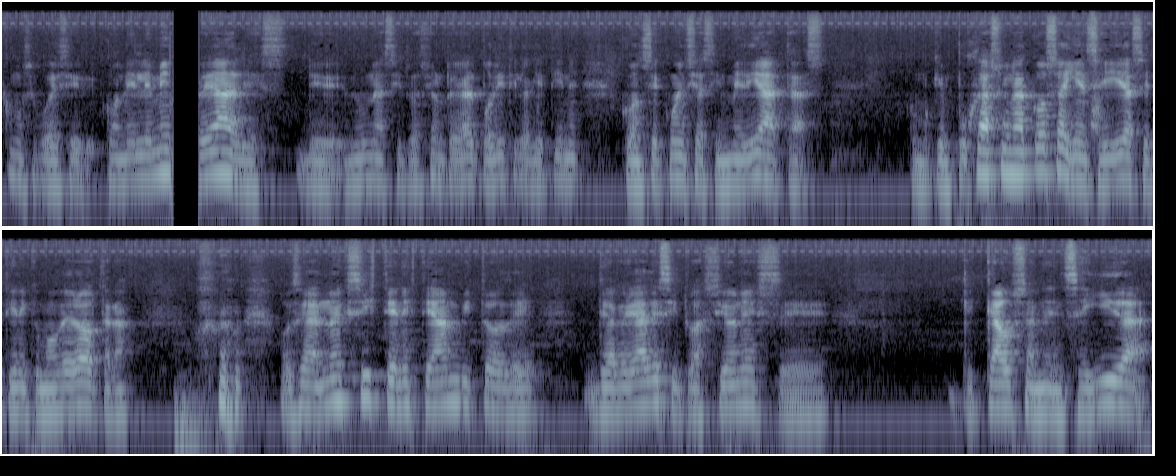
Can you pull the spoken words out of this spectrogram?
¿cómo se puede decir? Con elementos reales de, una situación real política que tiene consecuencias inmediatas, como que empujas una cosa y enseguida se tiene que mover otra. o sea, no existe en este ámbito de, reales situaciones eh, que causan enseguida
